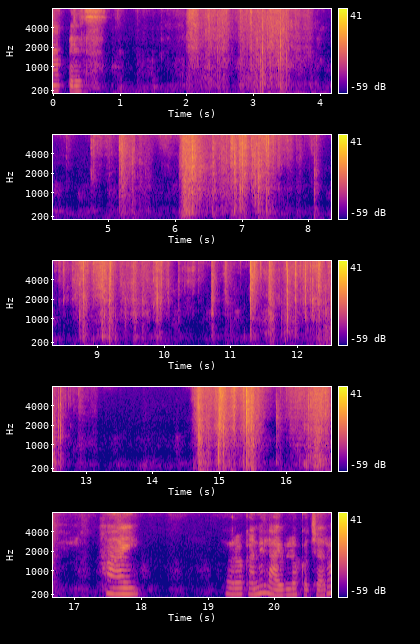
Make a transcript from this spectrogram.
యాపిల్స్ హాయ్ ఎవరో కానీ లైవ్లోకి వచ్చారు.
